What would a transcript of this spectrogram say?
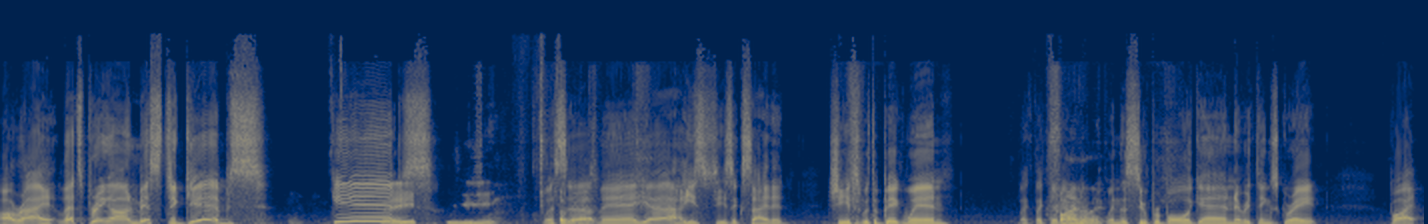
All right, let's bring on Mr. Gibbs. Gibbs. Hey. What's Up, up, man? Yeah, he's he's excited. Chiefs with a big win. Like like they're Finally. gonna win the Super Bowl again. Everything's great. But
